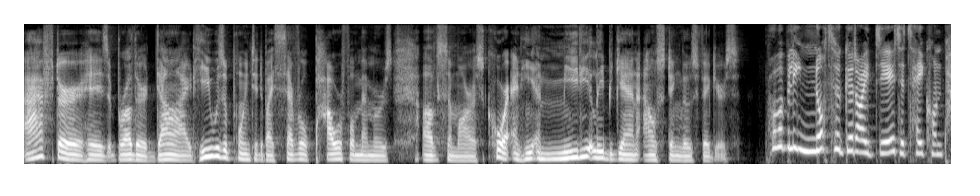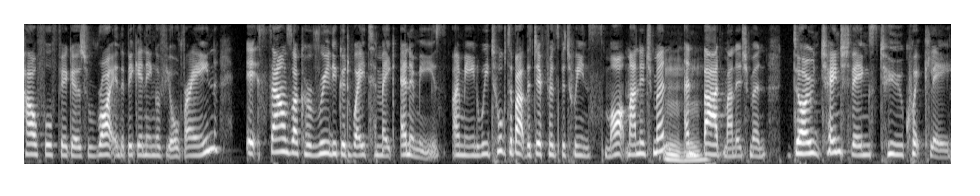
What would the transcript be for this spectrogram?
After his brother died, he was appointed by several powerful members of Samarra's court, and he immediately began ousting those figures probably not a good idea to take on powerful figures right in the beginning of your reign it sounds like a really good way to make enemies. I mean, we talked about the difference between smart management mm-hmm. and bad management. Don't change things too quickly.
